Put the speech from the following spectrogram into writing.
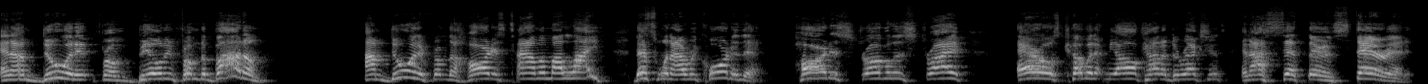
And I'm doing it from building from the bottom. I'm doing it from the hardest time of my life. That's when I recorded that. Hardest struggle and strife, arrows coming at me all kind of directions, and I sat there and stare at it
